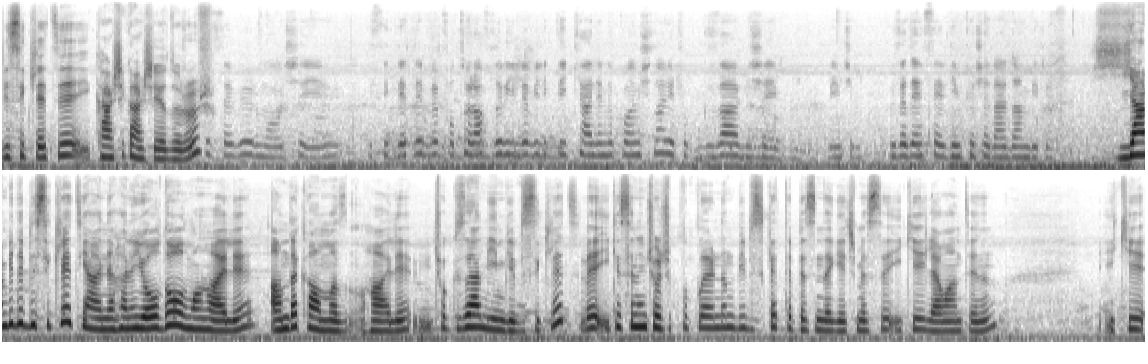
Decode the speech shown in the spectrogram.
bisikleti karşı karşıya durur. Çok seviyorum o şeyi. Bisikletleri ve fotoğraflarıyla birlikte hikayelerini koymuşlar ya çok güzel bir şey. Benim için müzede en sevdiğim köşelerden biri. Yani bir de bisiklet yani hani yolda olma hali, anda kalma hali. Çok güzel bir imge bisiklet ve ikisinin çocukluklarının bir bisiklet tepesinde geçmesi, iki Levante'nin, iki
